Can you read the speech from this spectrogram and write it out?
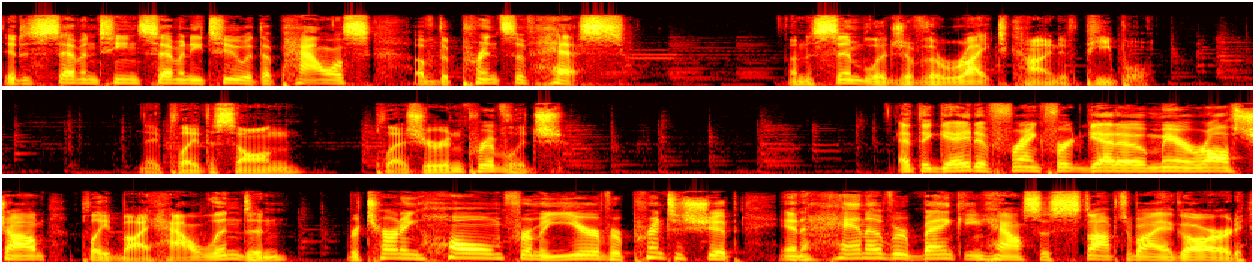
It is 1772 at the palace of the Prince of Hesse, an assemblage of the right kind of people. They play the song Pleasure and Privilege. At the gate of Frankfurt Ghetto, Mayer Rothschild, played by Hal Linden, returning home from a year of apprenticeship in a Hanover banking house, is stopped by a guard.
